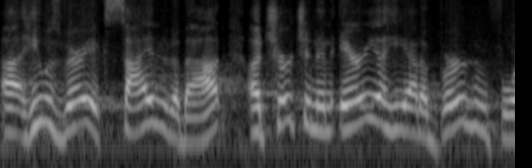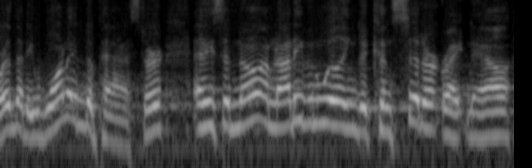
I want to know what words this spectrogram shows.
uh, he was very excited about a church in an area he had a burden for that he wanted to pastor. And he said, No, I'm not even willing to consider it right now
